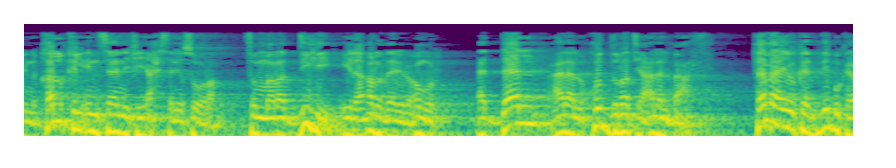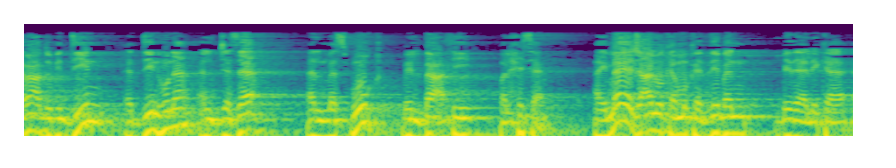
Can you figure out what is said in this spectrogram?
من خلق الإنسان في أحسن صورة ثم رده إلى أرذل العمر الدال على القدرة على البعث. فما يكذبك بعد بالدين؟ الدين هنا الجزاء المسبوق بالبعث والحساب. أي ما يجعلك مكذبا بذلك؟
